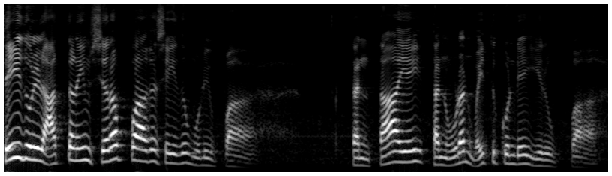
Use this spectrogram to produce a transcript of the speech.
செய்தொழில் அத்தனையும் சிறப்பாக செய்து முடிப்பார். தன் தாயை தன் உடன் வைத்துக்கொண்டே இருப்பார்.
